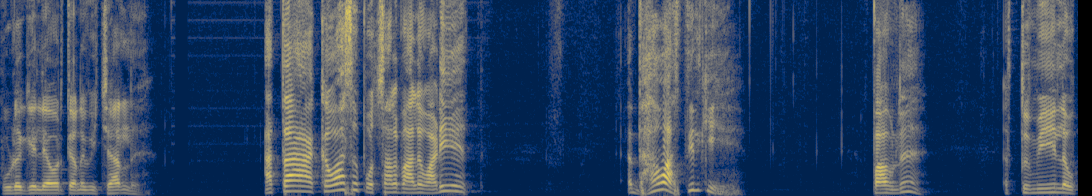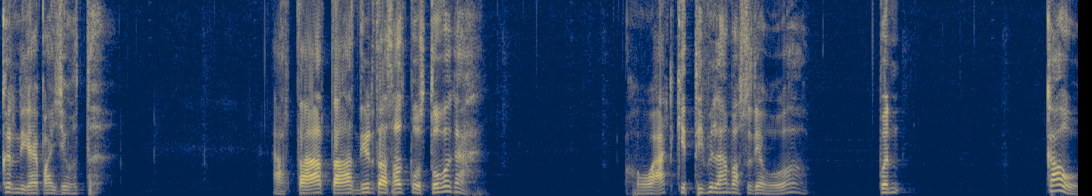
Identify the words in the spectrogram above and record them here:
पुढं गेल्यावर त्यानं विचारलं आता कवासं पोचाल माल आहेत दहा वाजतील की पाहुणं तुम्ही लवकर निघाय पाहिजे होतं. आता तास दीड तासात पोचतो बघा. हो, वाट किती बी लांब असू द्या हो. पण का हो?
